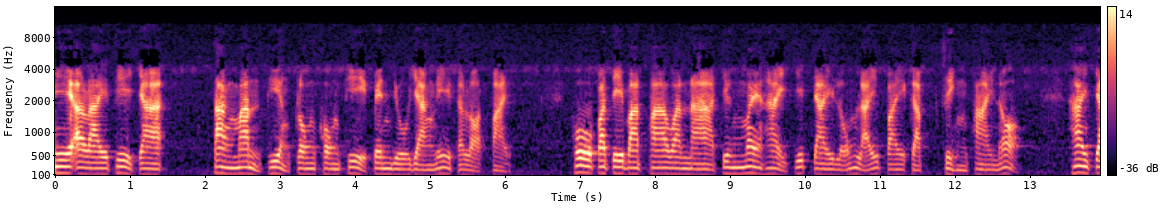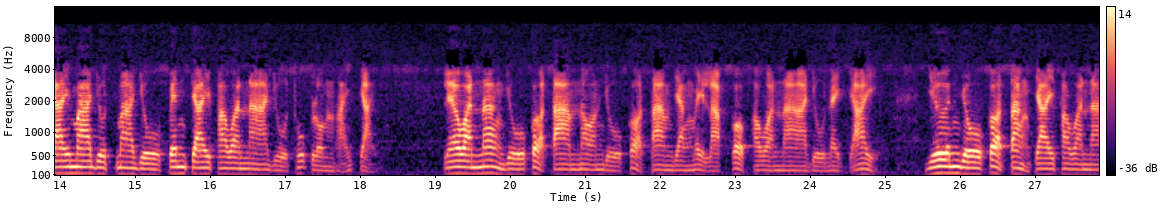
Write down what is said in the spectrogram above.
มีอะไรที่จะ ตั้งมั่นเที่ยงตรงคงที่เป็นอยู่อย่างนี้ตลอดไป ผู้ปฏิบัติภาวนาจึงไม่ให้จิตใจหลงไหลไปกับสิ่งภายนอก ให้ใจมาหยุดมาอยู่เป็นใจภาวนาอยู่ทุกลมหายใจ แล้ววันนั่งอยู่ก็ตามนอนอยู่ก็ตามยังไม่หลับก็ภาวนาอยู่ในใจ ยืนโยก็ตั้งใจภาวนา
